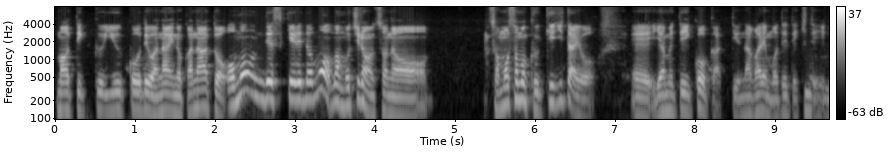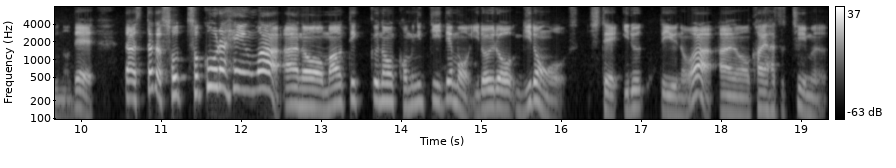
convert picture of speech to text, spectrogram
マウティック有効ではないのかなと思うんですけれども、まあもちろんその、そもそもクッキー自体を、えーやめていこうかっていう流れも出てきているので、だただそ、そこら辺は、あの、マウティックのコミュニティでもいろいろ議論をしているっていうのは、あの、開発チーム、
